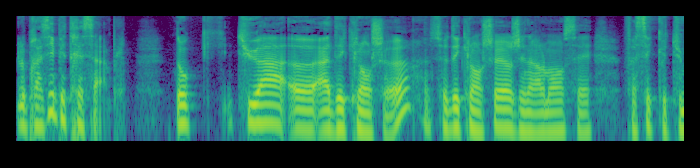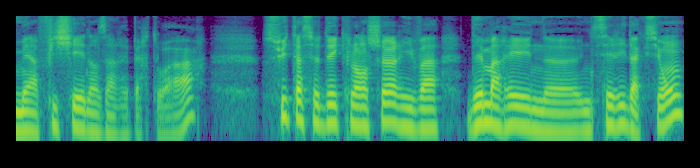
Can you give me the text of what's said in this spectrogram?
Le principe est très simple. Donc, tu as euh, un déclencheur. Ce déclencheur, généralement, c'est que tu mets un fichier dans un répertoire. Suite à ce déclencheur, il va démarrer une, euh, une série d'actions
